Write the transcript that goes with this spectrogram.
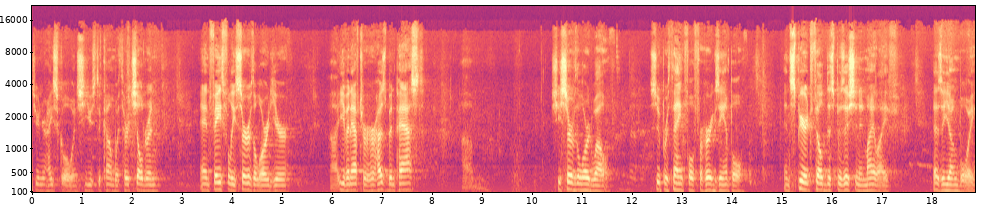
junior high school, when she used to come with her children and faithfully serve the Lord here uh, even after her husband passed. Um, she served the Lord well. Super thankful for her example and spirit filled disposition in my life as a young boy,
